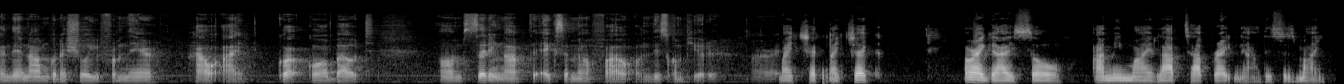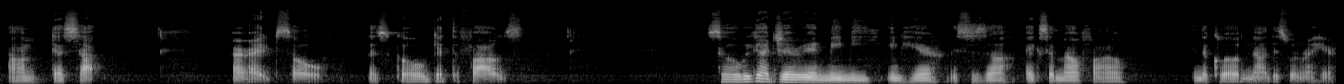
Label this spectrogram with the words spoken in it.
and then I'm gonna show you from there how I go, go about um, setting up the XML file on this computer. Alright check mic check. Alright guys so I'm in my laptop right now. This is my um, desktop. Alright so let's go get the files so we got Jerry and Mimi in here. This is a XML file in the club. Now this one right here.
